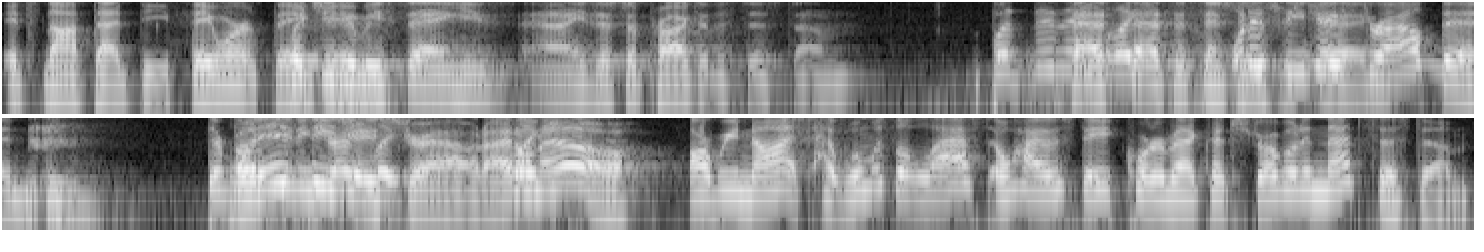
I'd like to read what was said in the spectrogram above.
It's not that deep. They weren't thinking. But you could be saying he's uh, he's just a product of the system. But then That- like, that's essentially what is what CJ saying. Stroud then? They're What both is getting CJ Stroud? I don't like, know. Are we not? When was the last Ohio State quarterback that struggled in that system?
